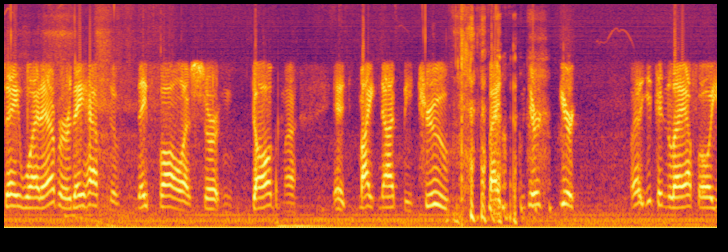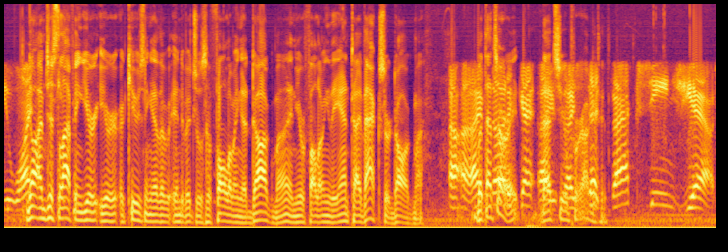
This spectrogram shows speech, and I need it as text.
say, whatever they have to. They follow a certain dogma. It might not be true, but you're. Well, you can laugh all you want. No, I'm just laughing. You're you're accusing other individuals of following a dogma, and you're following the anti-vaxxer dogma. Uh, I'm But that's all right. again- That's I, your I prerogative. Vaccines, yes,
